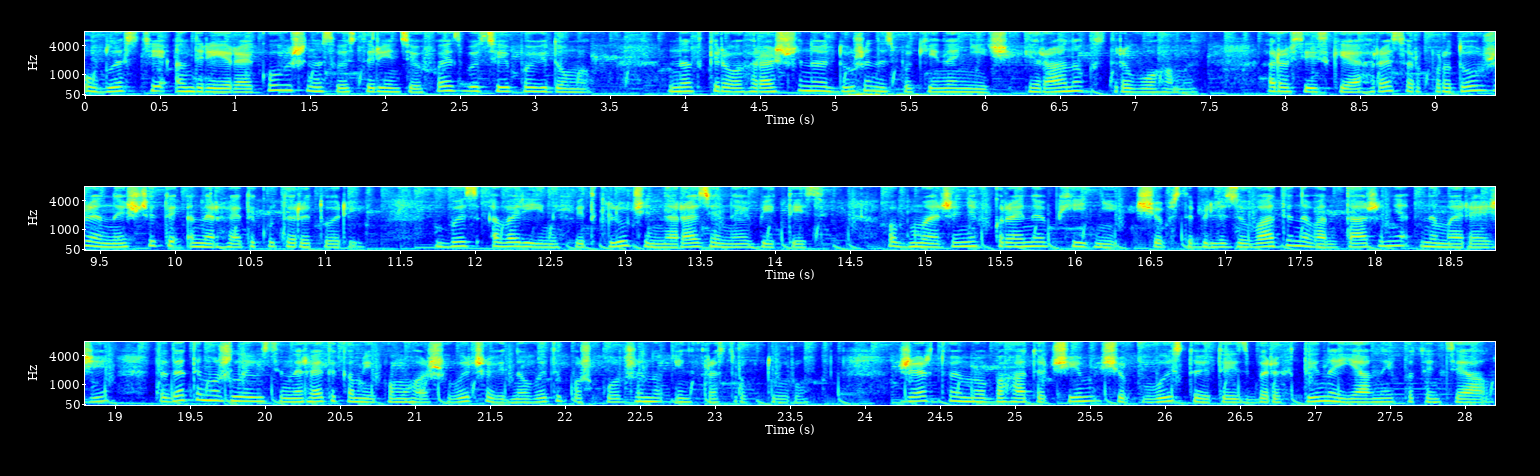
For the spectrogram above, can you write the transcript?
області Андрій Райкович на своїй сторінці у Фейсбуці повідомив: над Кіровоградщиною дуже неспокійна ніч і ранок з тривогами. Російський агресор продовжує нищити енергетику територій. Без аварійних відключень наразі не обійтись. Обмеження вкрай необхідні, щоб стабілізувати навантаження на мережі та дати можливість енергетикам якомога швидше відновити пошкоджену інфраструктуру. Жертвуємо багато чим, щоб вистояти і зберегти наявний потенціал.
